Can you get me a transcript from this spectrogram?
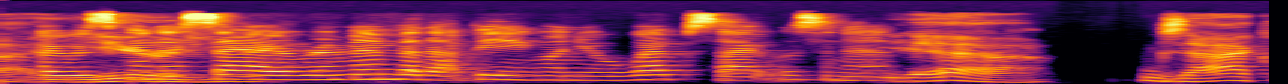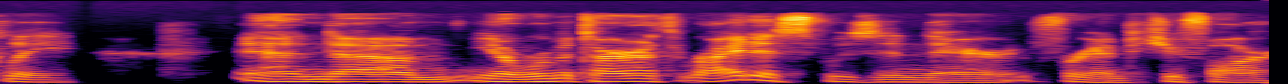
uh, I was going to say, I remember that being on your website, wasn't it? Yeah, exactly. And um, you know, rheumatoid arthritis was in there for MTHFR.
